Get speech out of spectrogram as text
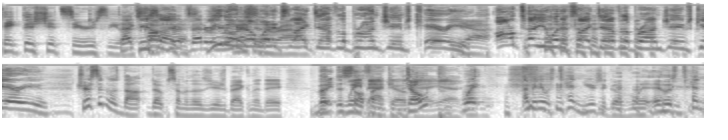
take this shit seriously. That's He's like, you don't know leadership what it's around." like to have LeBron James carry you. Yeah. I'll tell you what it's like to have LeBron James carry you. Tristan was do- dope some of those years back in the day, but Way- this way still a funny back in the joke. day, yeah. Wait, I mean, it was ten years ago. It was ten.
